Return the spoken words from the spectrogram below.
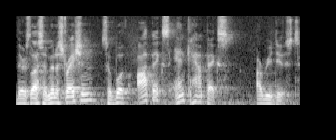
there's less administration, so both OpEx and CapEx are reduced.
